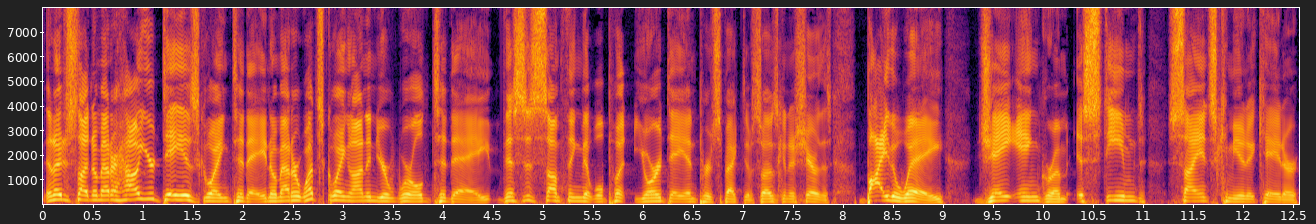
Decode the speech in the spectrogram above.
And I just thought no matter how your day is going today, no matter what's going on in your world today, this is something that will put your day in perspective. So I was going to share this. By the way, Jay Ingram, esteemed science communicator,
